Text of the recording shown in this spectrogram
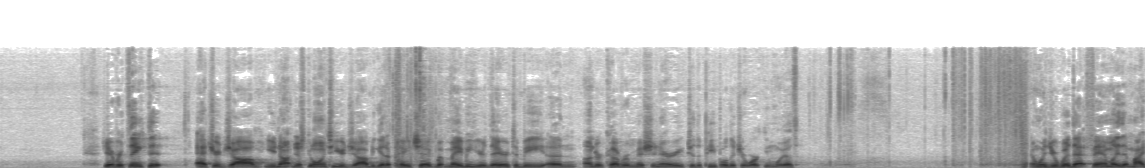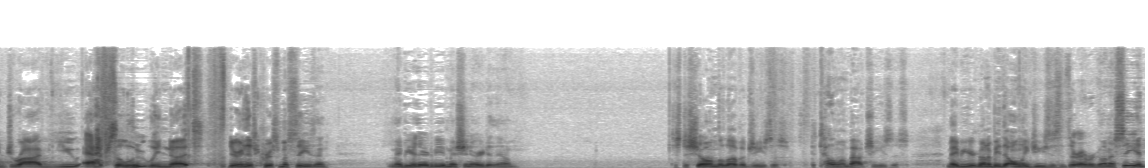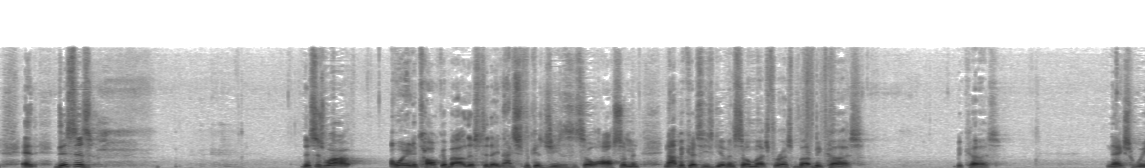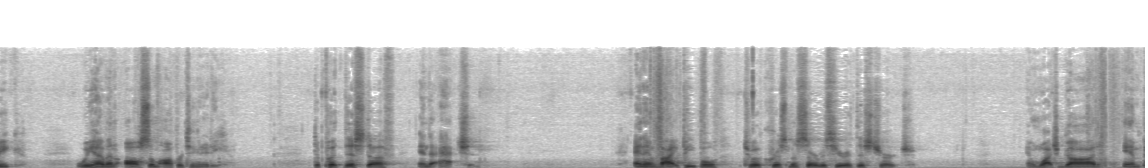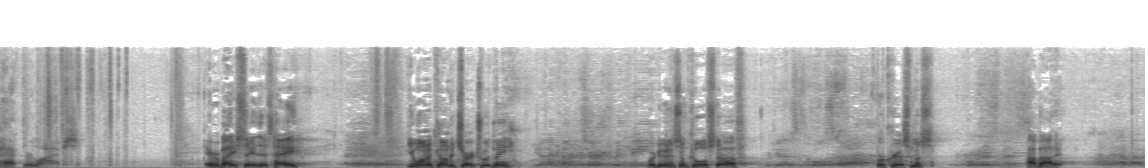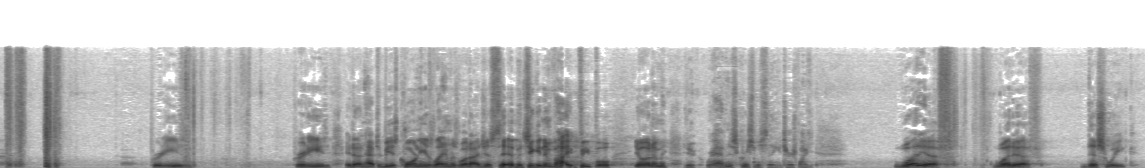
Do you ever think that at your job, you're not just going to your job to get a paycheck, but maybe you're there to be an undercover missionary to the people that you're working with? And when you're with that family that might drive you absolutely nuts during this Christmas season, maybe you're there to be a missionary to them. Just to show them the love of Jesus to tell them about Jesus. Maybe you're going to be the only Jesus that they're ever going to see. And, and this is this is why I wanted to talk about this today, not just because Jesus is so awesome and not because he's given so much for us, but because because next week we have an awesome opportunity to put this stuff into action and invite people to a Christmas service here at this church and watch God impact their lives. Everybody say this. Hey, you want to come to church with me? We're doing some cool stuff. For Christmas. How about it? Pretty easy. Pretty easy. It doesn't have to be as corny as lame as what I just said, but you can invite people. You know what I mean? We're having this Christmas thing at church. What if, what if this week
